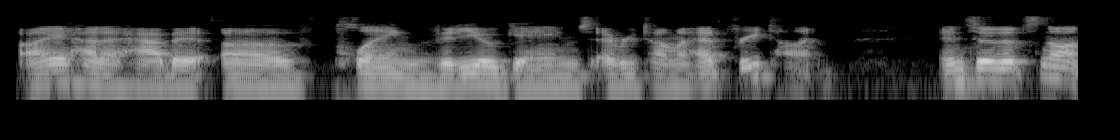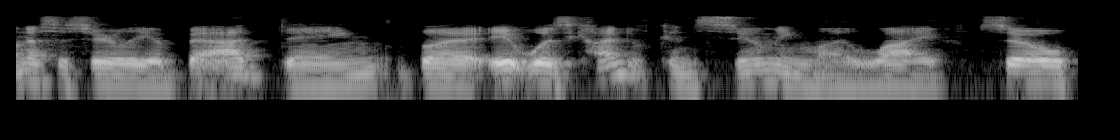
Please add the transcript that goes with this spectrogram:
I had a habit of playing video games every time I had free time. And so that's not necessarily a bad thing, but it was kind of consuming my life. So,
